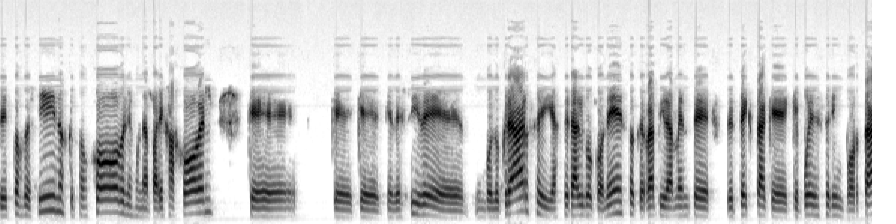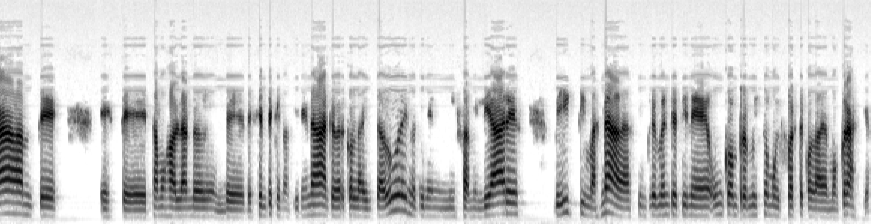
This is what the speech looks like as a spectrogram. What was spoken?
estos vecinos que son jóvenes, una pareja joven que, que, que, decide involucrarse y hacer algo con eso, que rápidamente detecta que, que puede ser importante. Este, estamos hablando de, de, gente que no tiene nada que ver con la dictadura y no tienen ni familiares víctimas, nada, simplemente tiene un compromiso muy fuerte con la democracia.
